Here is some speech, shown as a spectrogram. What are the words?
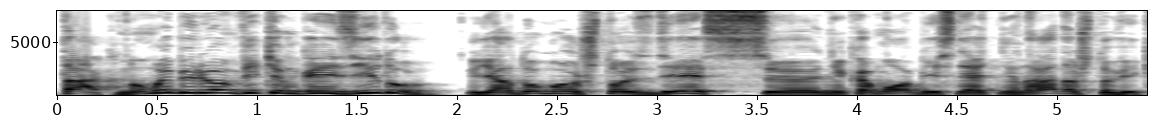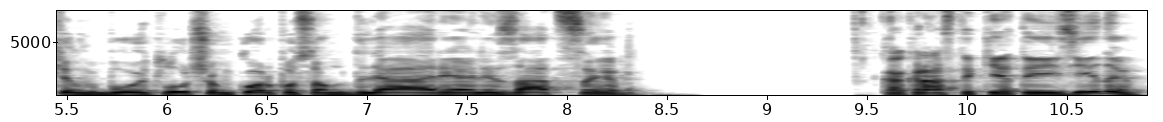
Так, но мы берем Викинга Изиду. Я думаю, что здесь э, никому объяснять не надо, что Викинг будет лучшим корпусом для реализации как раз-таки этой Изиды.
